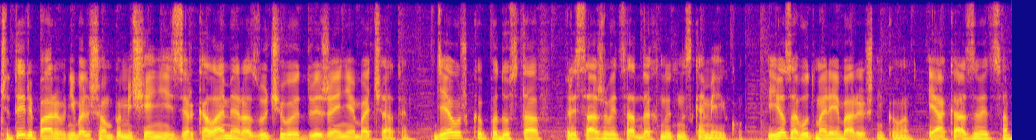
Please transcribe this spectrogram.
Четыре пары в небольшом помещении с зеркалами разучивают движение бачаты. Девушка, подустав, присаживается отдохнуть на скамейку. Ее зовут Мария Барышникова. И оказывается,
